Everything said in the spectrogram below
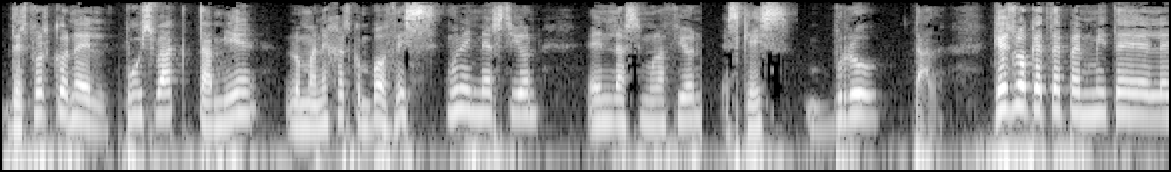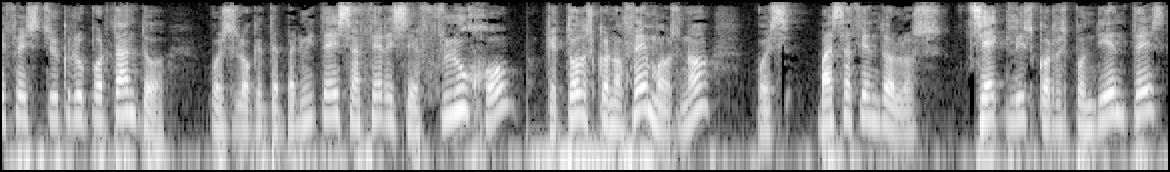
Después con el pushback también lo manejas con voz. Es una inmersión en la simulación, es que es brutal. ¿Qué es lo que te permite el FS2 Crew, por tanto? Pues lo que te permite es hacer ese flujo que todos conocemos, ¿no? Pues vas haciendo los checklists correspondientes,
